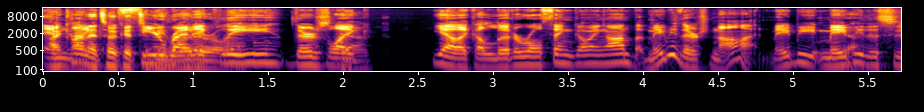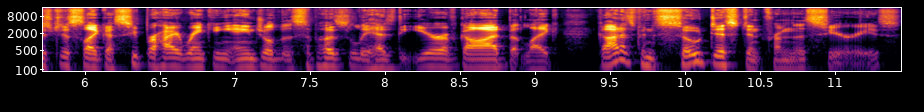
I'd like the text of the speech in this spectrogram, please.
I kind of like, took it theoretically. there's like yeah yeah, like a literal thing going on, but maybe there's not. Maybe maybe yeah. this is just like a super high ranking angel that supposedly has the ear of God, but like God has been so distant from this series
